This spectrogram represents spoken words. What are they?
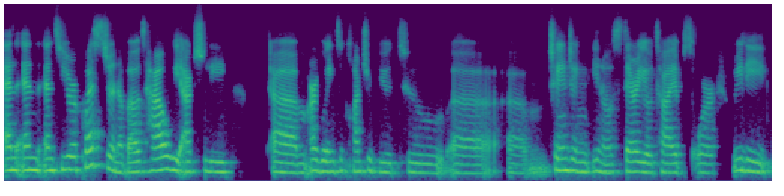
and, and, and to your question about how we actually um, are going to contribute to uh, um, changing, you know, stereotypes or really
